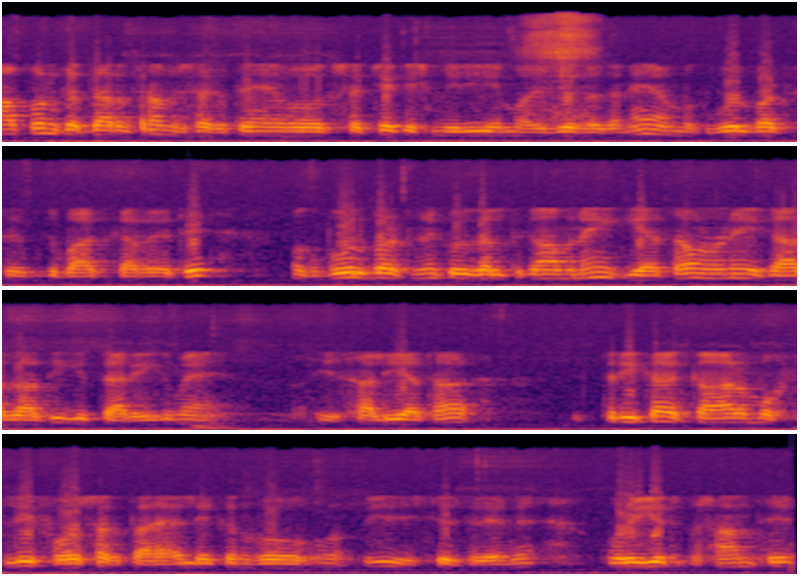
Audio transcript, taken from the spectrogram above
آپ ان کا درد سمجھ سکتے ہیں وہ سچے کشمیری معجزہ وزن ہے مقبول بٹ سے بات کر رہے تھے مقبول بٹ نے کوئی غلط کام نہیں کیا تھا انہوں نے ایک آزادی کی تاریخ میں حصہ لیا تھا طریقہ کار مختلف ہو سکتا ہے لیکن وہ اس سلسلے میں حریت پسند تھے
